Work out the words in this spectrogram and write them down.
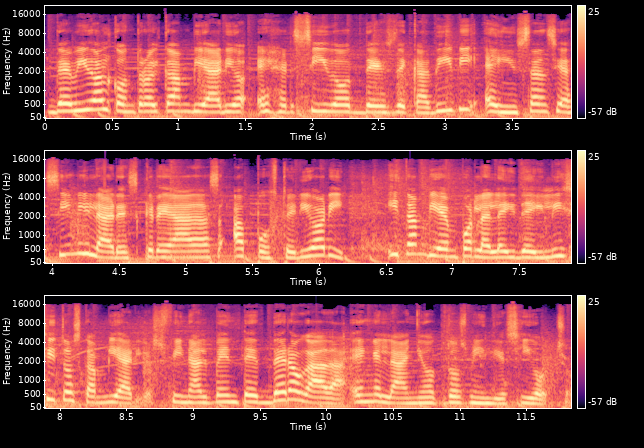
debido al control cambiario ejercido desde Cadivi e instancias similares creadas a posteriori, y también por la ley de ilícitos cambiarios, finalmente derogada en el año 2018.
